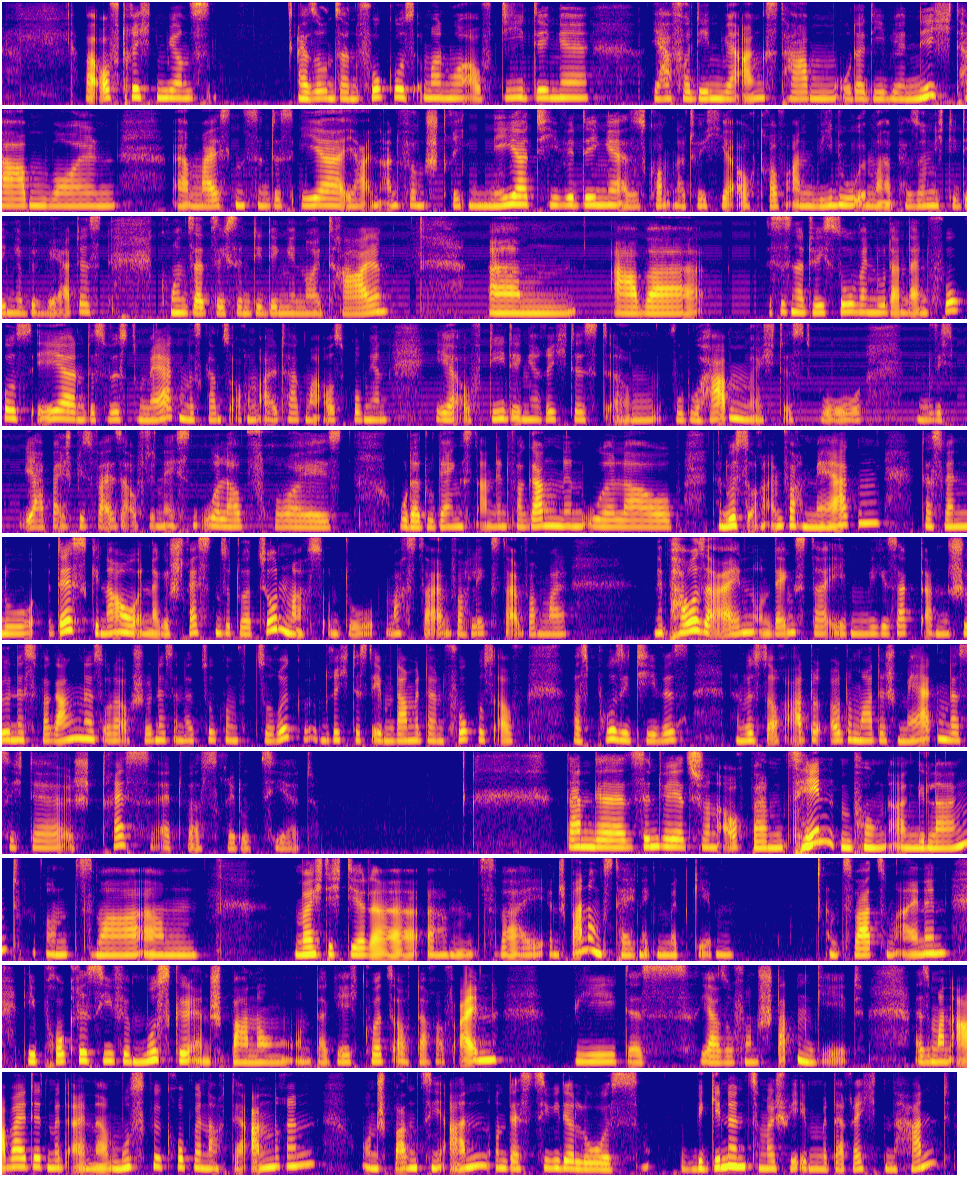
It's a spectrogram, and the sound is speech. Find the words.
Weil oft richten wir uns also unseren Fokus immer nur auf die Dinge, ja, vor denen wir Angst haben oder die wir nicht haben wollen. Äh, meistens sind es eher, ja, in Anführungsstrichen negative Dinge. Also es kommt natürlich hier auch darauf an, wie du immer persönlich die Dinge bewertest. Grundsätzlich sind die Dinge neutral. Ähm, aber es ist natürlich so, wenn du dann deinen Fokus eher, und das wirst du merken, das kannst du auch im Alltag mal ausprobieren, eher auf die Dinge richtest, ähm, wo du haben möchtest, wo, wenn du dich ja beispielsweise auf den nächsten Urlaub freust oder du denkst an den vergangenen Urlaub, dann wirst du auch einfach merken, dass wenn du das genau in einer gestressten Situation machst und du machst da einfach, legst da einfach mal eine Pause ein und denkst da eben, wie gesagt, an schönes Vergangenes oder auch Schönes in der Zukunft zurück und richtest eben damit deinen Fokus auf was Positives, dann wirst du auch auto automatisch merken, dass sich der Stress etwas reduziert. Dann sind wir jetzt schon auch beim zehnten Punkt angelangt. Und zwar ähm, möchte ich dir da ähm, zwei Entspannungstechniken mitgeben. Und zwar zum einen die progressive Muskelentspannung. Und da gehe ich kurz auch darauf ein, wie das ja so vonstatten geht. Also man arbeitet mit einer Muskelgruppe nach der anderen und spannt sie an und lässt sie wieder los. Beginnen zum Beispiel eben mit der rechten Hand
